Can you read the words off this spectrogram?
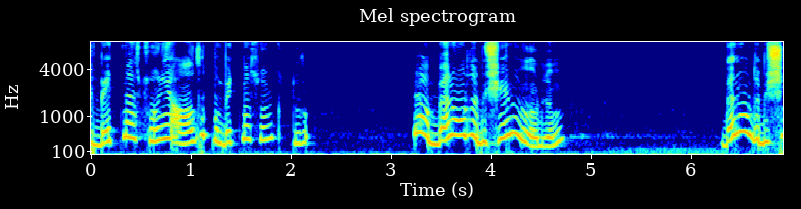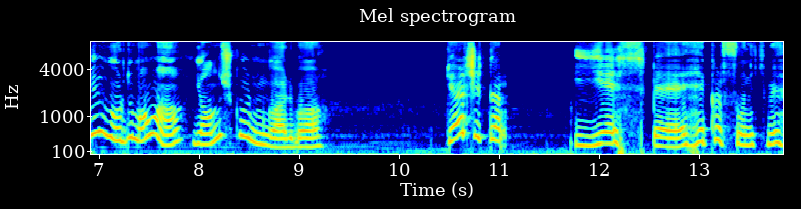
Batman Sonic'i aldık mı? Batman Sonic dur. Ya ben orada bir şey mi gördüm? Ben orada bir şey gördüm ama yanlış gördüm galiba. Gerçekten yes be. Hacker Sonic mi?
